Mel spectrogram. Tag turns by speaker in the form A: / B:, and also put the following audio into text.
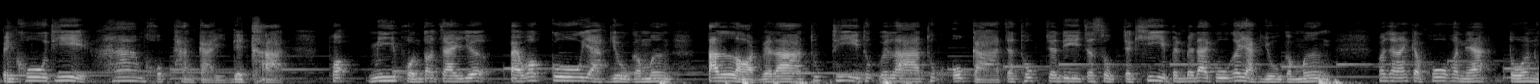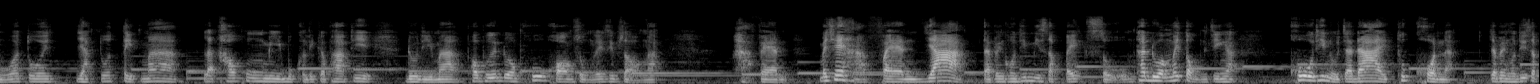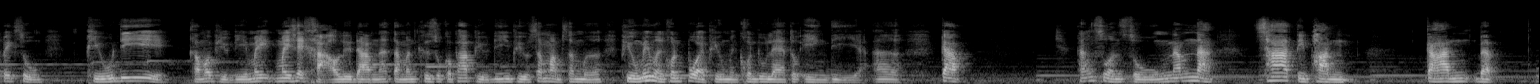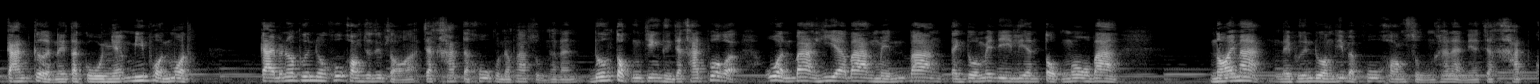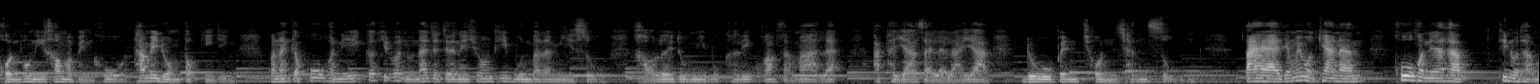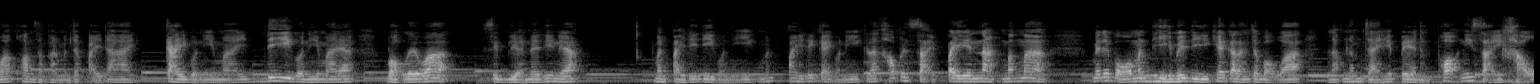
A: เป็นคู่ที่ห้ามคบทางไกลเด็ดขาด เพราะมีผลต่อใจเยอะ แปลว่ากูอยากอยู่กับมึง ตลอดเวลาทุกที่ทุกเวลาทุกโอกาสจะทุกจะดีจะสุขจะขี้เป็นไปได้กูก็อยากอยู่กับมึง เพราะฉะนั้นกับคู่คนนี้ตัวหนูว่าตัวอยากตัวติดมาก และเขาคงมีบุคลิกภาพที่ดูดีมาก เพราะพื้นดวงคู่ครองสูงเลขสิบสองอะหาแฟนไม่ใช่หาแฟนยาก แต่เป็นคนที่มีสเปคสูง ถ้าดวงไม่ตกจริงๆอะ คู่ที่หนูจะได้ทุกคนอะจะเป็นคนที่สเปคสูง ผิวดีคำว่าผิวดีไม่ไม่ใช่ขาวหรือดำนะ แต่มันคือสุขภาพผิวดี ผิวสม่ำเสมอ ผิวไม่เหมือนคนป่วย ผิวเหมือนคนดูแลตัวเองดีอะเออ กับทั้งส่วนสูงน้ำหนักชาติพันธุ์ การแบบการเกิดในตระกูลเงี้ยมีผลหมด กลายเป็นว่าพื้นดวงคู่ครองจุดสิบสองอะจะคัดแต่คู่คุณภาพสูงเท่านั้น ดวงตกจริงๆ ถึงจะคัดพวกอะอ้วนบ้างเฮียบ้างเหม็นบ้าง แต่งตัวไม่ดีเรียนตกโง่บ้าง น้อยมากในพื้นดวงที่แบบคู่ครองสูงขนาดนี้จะคัดคนพวกนี้เข้ามาเป็นคู่ ถ้าไม่ดวงตกจริงๆ เพราะนั้นกับคู่คนนี้ก็คิดว่าหนูน่าจะเจอในช่วงที่บุญบารมีสูง เขาเลยดูมีบุคลิกความสามารถและอัธยาศัยหลาย ๆ อย่าง ดูเป็นชนชั้นสูง แต่ยังไม่หมดแค่นั้น คู่คนนี้ครับ ที่หนูถามว่าความสัมพันธ์มันจะไปได้ ไกลกว่านี้ไหมดีกว่านี้ไหมอะบอกเลยว่าสิบเหรียญในที่เนี้ย มันไปได้ดีกว่านี้อีก มันไปได้ไกลกว่านี้อีก แล้วเขาเป็นสายเปย์หนักมากๆ ไม่ได้บอกว่ามันดีไม่ดี แค่กำลังจะบอกว่ารับน้ำใจให้เป็น เพราะนิสัยเขา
